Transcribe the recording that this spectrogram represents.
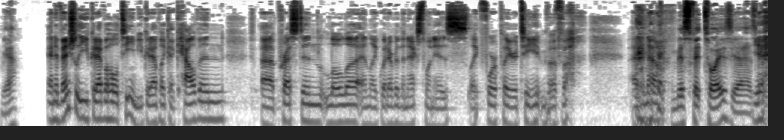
yeah. And eventually, you could have a whole team. You could have like a Calvin, uh, Preston, Lola, and like whatever the next one is, like four player team of. Uh, I don't know. Misfit toys. Yeah. yeah,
